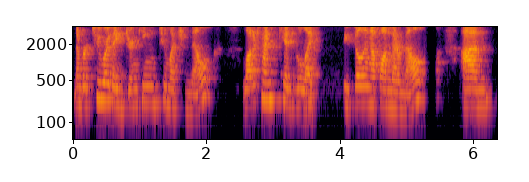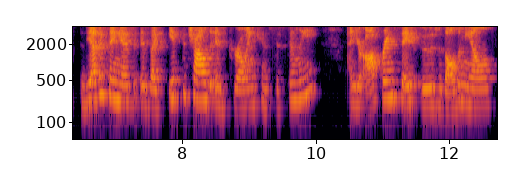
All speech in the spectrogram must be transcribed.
Number two, are they drinking too much milk? A lot of times kids will like be filling up on their milk. Um, the other thing is, is like if the child is growing consistently and you're offering safe foods with all the meals,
